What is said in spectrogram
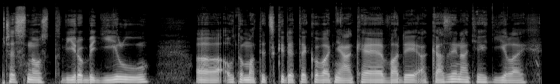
přesnost výroby dílů, eh, automaticky detekovat nějaké vady a kazy na těch dílech.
